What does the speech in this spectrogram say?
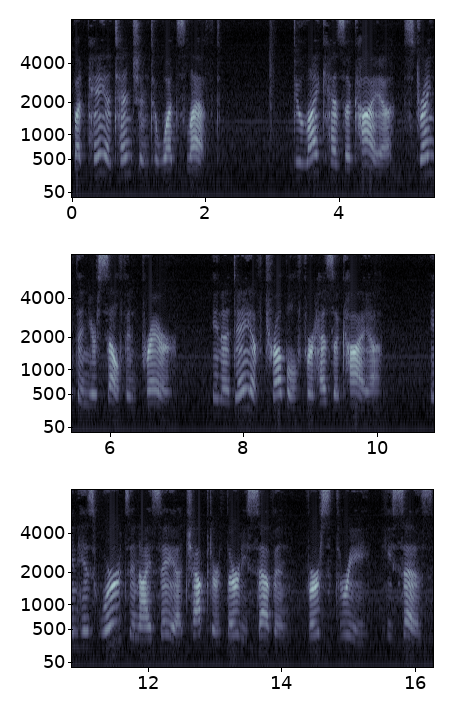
but pay attention to what's left. Do like Hezekiah, strengthen yourself in prayer. In a day of trouble for Hezekiah. In his words in Isaiah chapter 37, verse 3, he says,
